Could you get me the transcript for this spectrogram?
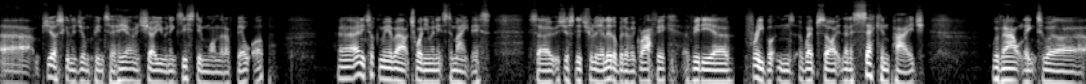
Uh, I'm just going to jump into here and show you an existing one that I've built up. Uh, only took me about 20 minutes to make this. So it's just literally a little bit of a graphic, a video, three buttons, a website, then a second page with an outlink to a.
